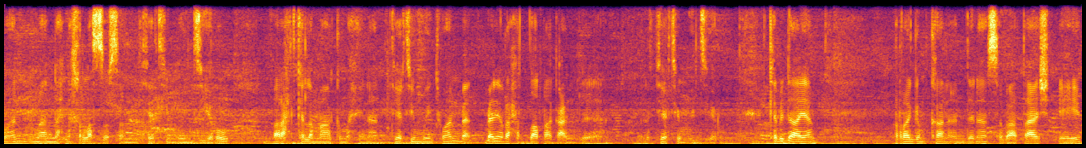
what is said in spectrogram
بما إن إحنا خلصنا أصلا من 13.0 فراح أتكلم معكم الحين عن 13.1 بعدين راح أتطرق عن 13.0 كبداية الرقم كان عندنا 17 a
